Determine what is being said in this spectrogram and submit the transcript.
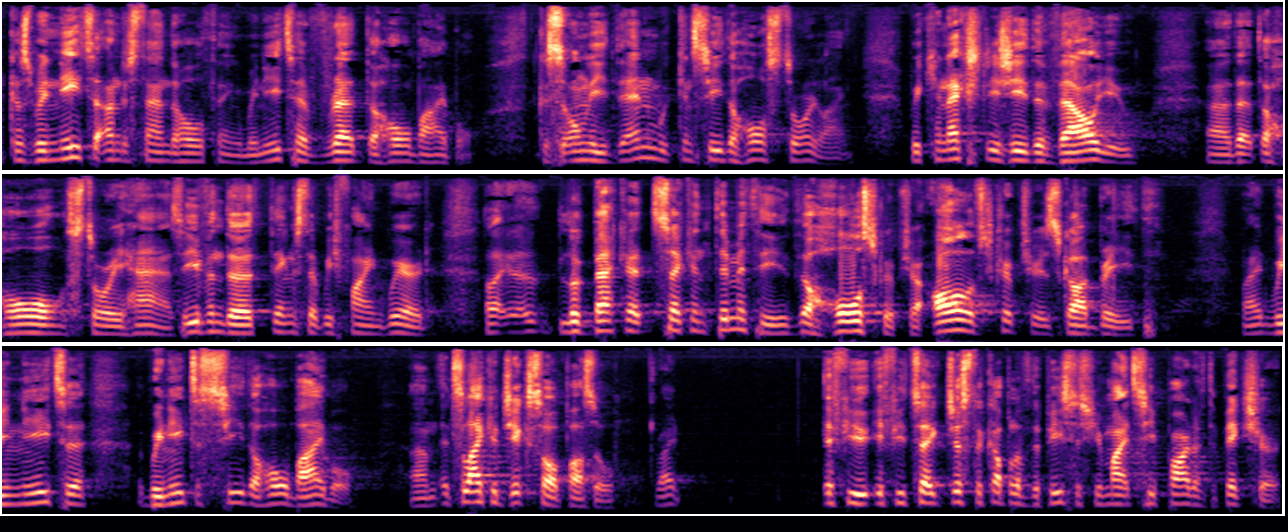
Because we need to understand the whole thing. We need to have read the whole Bible. Because only then we can see the whole storyline. We can actually see the value uh, that the whole story has, even the things that we find weird. Like, uh, look back at 2 Timothy, the whole scripture, all of scripture is God breathed. Right? We, need to, we need to see the whole Bible. Um, it's like a jigsaw puzzle, right? If you, if you take just a couple of the pieces, you might see part of the picture,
